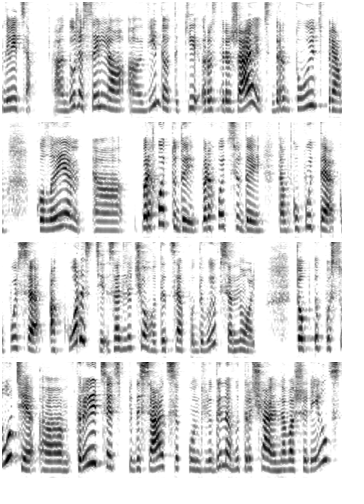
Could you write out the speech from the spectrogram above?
Дивіться, дуже сильно відео такі роздражають, дратують, прям, коли переходь туди, переходь сюди, там купуй те, купуй все, а користі, задля чого ти це подивився, ноль. Тобто, по суті, 30-50 секунд людина витрачає на ваш Reels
